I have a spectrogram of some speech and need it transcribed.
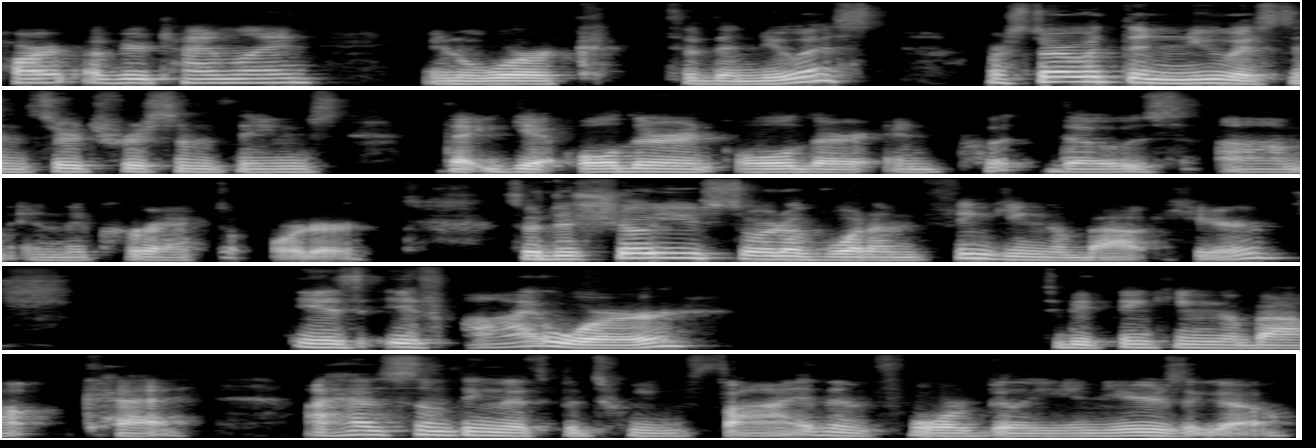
part of your timeline and work to the newest, or start with the newest and search for some things that get older and older and put those um, in the correct order. So to show you sort of what I'm thinking about here is if I were to be thinking about, okay, I have something that's between five and four billion years ago.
